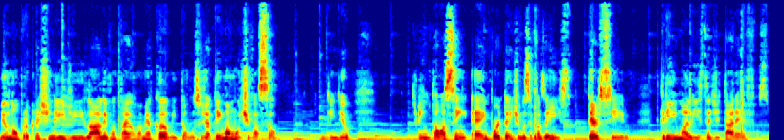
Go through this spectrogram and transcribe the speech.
Eu não procrastinei de ir lá levantar e arrumar minha cama, então você já tem uma motivação, entendeu? Então, assim, é importante você fazer isso. Terceiro, crie uma lista de tarefas.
